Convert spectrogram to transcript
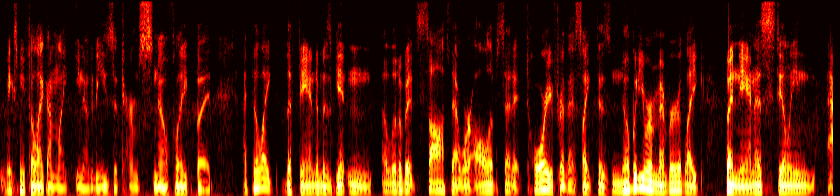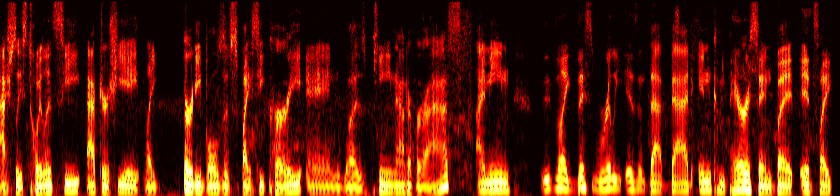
makes me feel like I'm like, you know, going to use the term snowflake, but I feel like the fandom is getting a little bit soft that we're all upset at Tori for this. Like, does nobody remember like Bananas stealing Ashley's toilet seat after she ate like 30 bowls of spicy curry and was peeing out of her ass? I mean, like, this really isn't that bad in comparison, but it's like,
